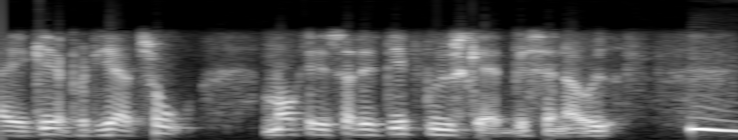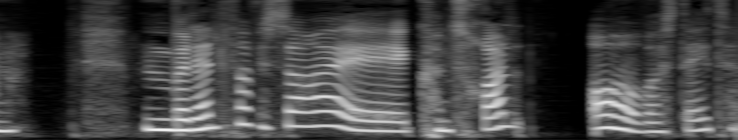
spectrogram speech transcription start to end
reagerer på de her to. Okay, så er det det budskab, vi sender ud. Mm. Hvordan får vi så øh, kontrol over vores data?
